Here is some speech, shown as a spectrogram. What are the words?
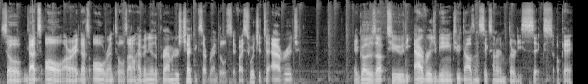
so that's all. All right, that's all rentals. I don't have any other parameters checked except rentals. If I switch it to average, it goes up to the average being 2,636. Okay,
